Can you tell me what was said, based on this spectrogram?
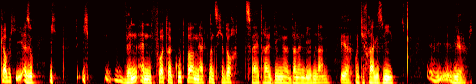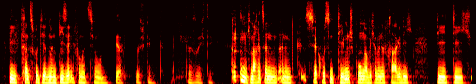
glaube ich, also ich, ich wenn ein Vortrag gut war, merkt man sich ja doch zwei, drei Dinge dann ein Leben lang. Ja. Und die Frage ist, wie, wie, ja. wie, transportiert man diese Informationen? Ja, das stimmt. Das ist richtig. Ich mache jetzt einen, einen sehr großen Themensprung, aber ich habe eine Frage, die ich, die, die ich,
